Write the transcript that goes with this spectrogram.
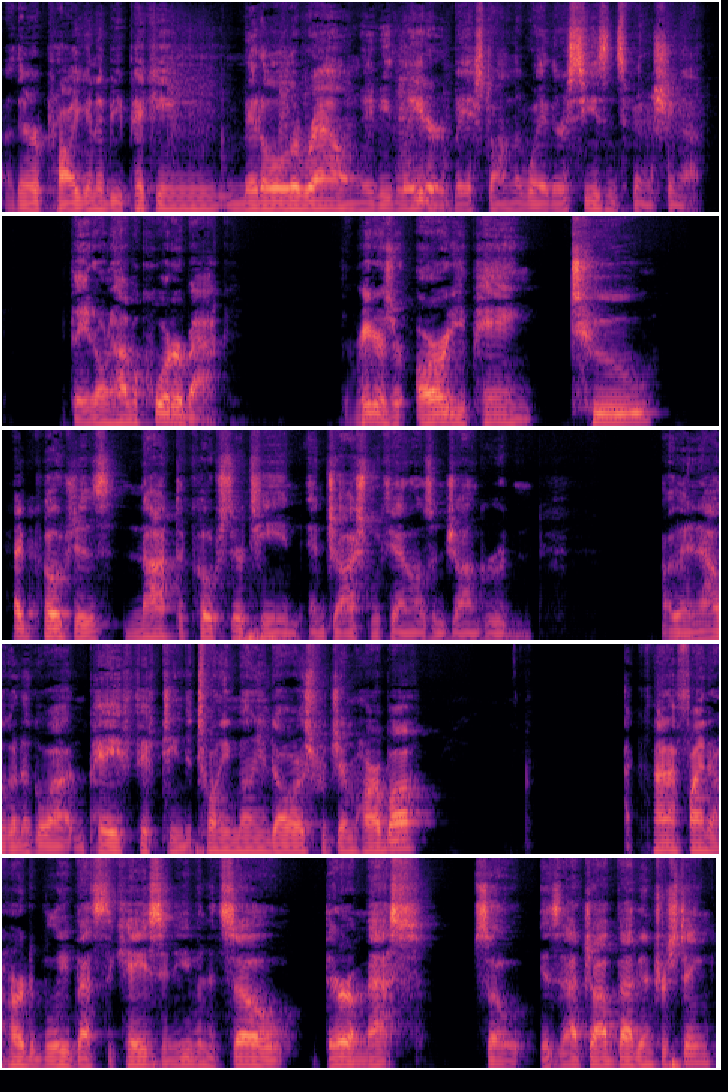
They're probably going to be picking middle of the round, maybe later, based on the way their season's finishing up. They don't have a quarterback. The Raiders are already paying two head coaches not to coach their team and Josh McDaniels and Jon Gruden. Are they now going to go out and pay 15 to 20 million dollars for Jim Harbaugh? I kind of find it hard to believe that's the case. And even if so, they're a mess. So is that job that interesting?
